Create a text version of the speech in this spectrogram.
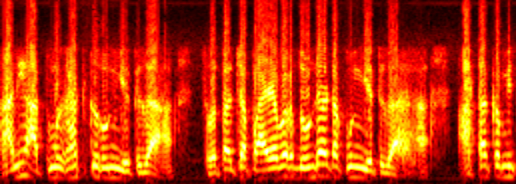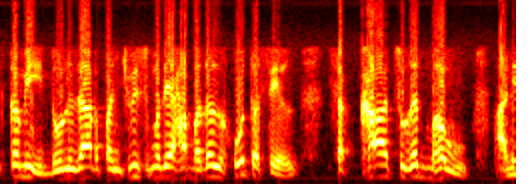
आणि आत्मघात करून घेतला स्वतःच्या पायावर दोंडा टाकून घेतला आता कमीत कमी दोन हजार पंचवीसमध्ये हा बदल होत असेल सख्खा चुलत भाऊ आणि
